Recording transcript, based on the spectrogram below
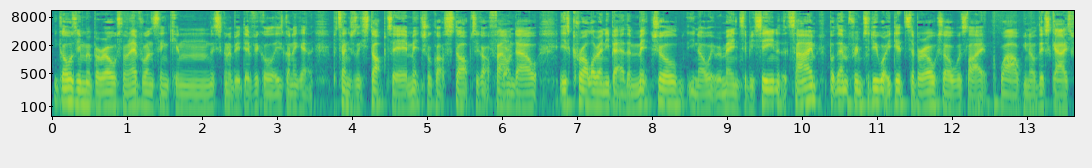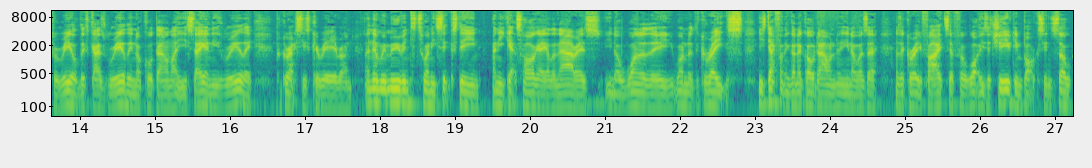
He goes in with Barroso, and everyone's thinking this is going to be difficult. He's going to get potentially stopped here. Mitchell got stopped. He got found yeah. out. Is Crolla any better than Mitchell? You know, it remained to be seen at the time. But then for him to do what he did to Barroso was like, wow, you know, this guy's for real. This guy's really knuckled down, like you say, and he's really progressed his career on. And then we move into 2016 and he gets Jorge Linares, you know, one of the one of the greats. He's definitely going to go down, you know, as a as a great fighter for what he's achieved in boxing. So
